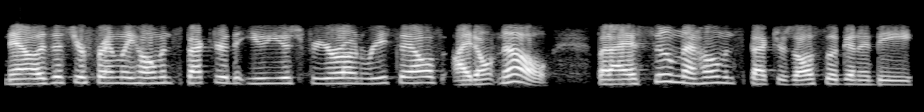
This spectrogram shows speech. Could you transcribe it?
Now, is this your friendly home inspector that you use for your own resales? I don't know. But I assume that home inspector is also going to be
